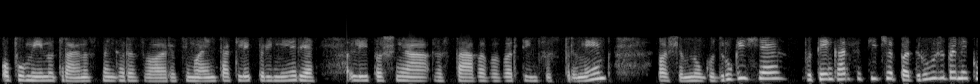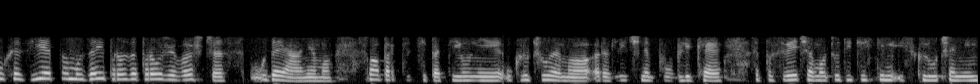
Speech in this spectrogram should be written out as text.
o pomenu trajnostnega razvoja. Recimo en tak lep primer je letošnja razstava v vrtincu sprememb, pa še mnogo drugih je. Potem, kar se tiče pa družbene kohezije, pa muzej pravzaprav že vse čas udejanjamo. Smo participativni, vključujemo različne publike, se posvečamo tudi tistim izključenim.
